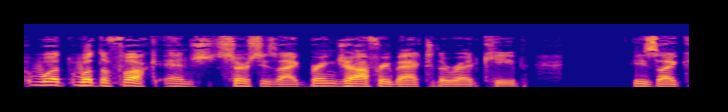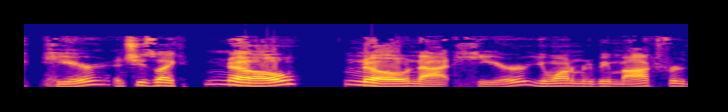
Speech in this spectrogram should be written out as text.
what what the fuck? And cersei's like bring joffrey back to the red keep. He's like here? And she's like no no not here. You want him to be mocked for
